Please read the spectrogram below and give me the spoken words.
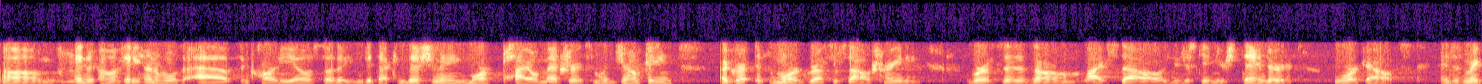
Um, and uh, hitting intervals of abs and cardio so that you can get that conditioning, more plyometrics, more jumping, it's more aggressive style training versus um, lifestyle. You're just getting your standard workouts and just make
